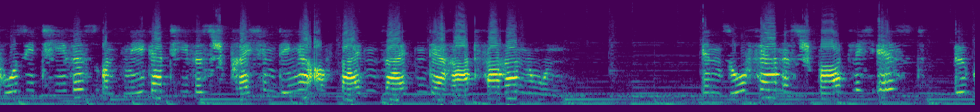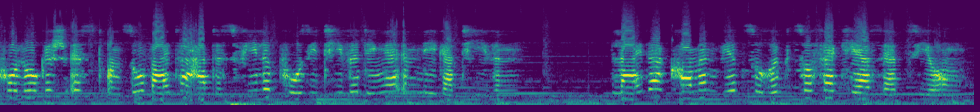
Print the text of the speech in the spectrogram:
Positives und Negatives sprechen Dinge auf beiden Seiten der Radfahrer nun. Insofern es sportlich ist, ökologisch ist und so weiter hat es viele positive Dinge im Negativen. Leider kommen wir zurück zur Verkehrserziehung.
